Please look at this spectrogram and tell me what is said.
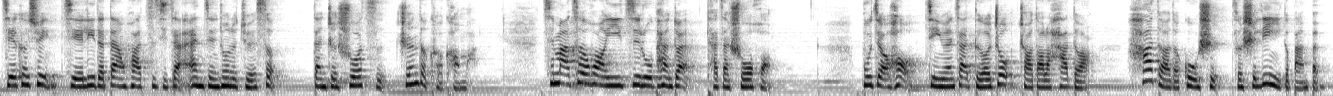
杰克逊竭力地淡化自己在案件中的角色，但这说辞真的可靠吗？起码测谎仪记录判断他在说谎。不久后，警员在德州找到了哈德尔。哈德尔的故事则是另一个版本。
